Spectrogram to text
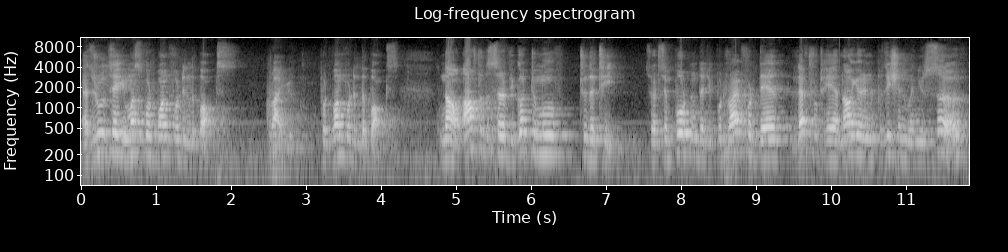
As rules say, you must put one foot in the box. Right, you put one foot in the box. Now, after the serve, you got to move to the tee. So it's important that you put right foot there, left foot here. Now you're in a position when you serve,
